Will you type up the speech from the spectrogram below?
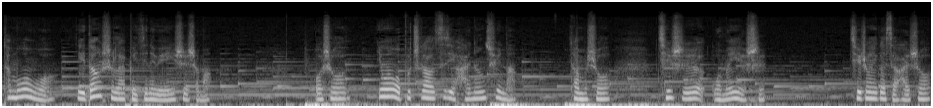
他们问我，你当时来北京的原因是什么？我说，因为我不知道自己还能去哪。他们说，其实我们也是。其中一个小孩说，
